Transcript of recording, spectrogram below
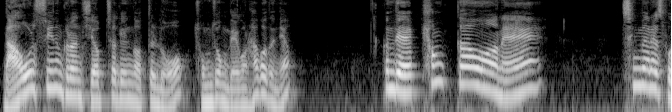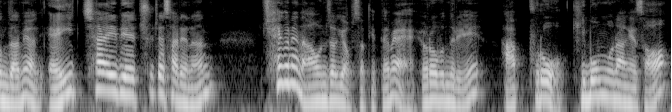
나올 수 있는 그런 지엽적인 것들도 종종 내곤 하거든요. 근데 평가원의 측면에서 본다면 HIV의 출제 사례는 최근에 나온 적이 없었기 때문에 여러분들이 앞으로 기본 문항에서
